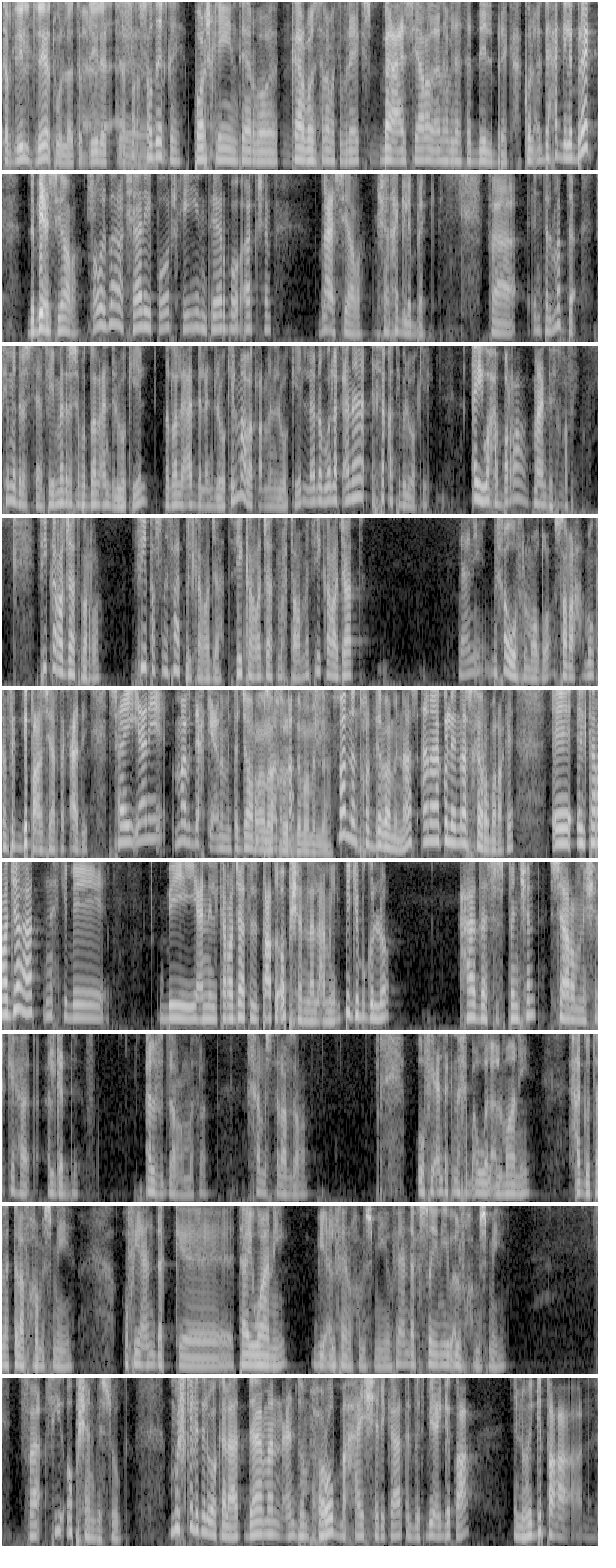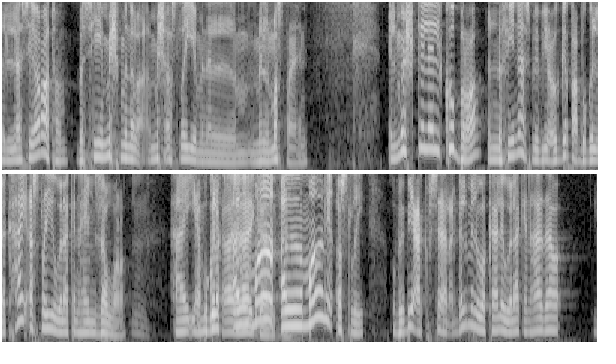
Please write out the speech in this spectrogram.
تبديل زيت ولا تبديله ص- صديقي بورش كاين turbo carbon ceramic brakes باع السيارة لأنها بدها تبديل ال brake حكوا له أدي حق ال brake بدي أبيع السياره طول بالك شاري بورش كاين تيربو أكشن. باع السيارة مشان حق ال brake. فأنت المبدأ في مدرستين في مدرسة بتضل عند الوكيل بضل يعدل عند الوكيل ما بطلع من الوكيل لأنه بقول لك أنا ثقتي بالوكيل. أي واحد برا ما عندي ثقة فيه. في كراجات برا في تصنيفات بالكراجات في كراجات محترمة في كراجات يعني بخوف الموضوع صراحة. ممكن فك قطعة عن سيارتك عادي. بس هي يعني ما بدي أحكي أنا من تجارب ما ندخل. بذمم الناس. ما بدنا ندخل بذمم الناس. أنا كل الناس خير وبركة. إيه الكراجات نحكي ب ب يعني الكراجات اللي بتعطي option للعميل. بيجي بقول له هذا suspension سعره من الشركة القد 1000 درهم مثلا 5000 درهم. وفي عندك نخب أول ألماني حقه 3500 وفي عندك آه، تايواني ب 2500 وفي عندك صيني ب 1500 ففي option بالسوق. مشكلة الوكالات دائما عندهم حروب مع هاي الشركات اللي بتبيع قطع إنه هي قطع لسياراتهم بس هي مش من مش أصلية من من المصنع يعني المشكلة الكبرى إنه في ناس بيبيعوا قطع بقول لك هاي أصلية ولكن هاي مزورة هاي يعني بقول لك هاي كارثة. ألماني أصلي وببيعك بسعر أقل من الوكالة ولكن هذا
